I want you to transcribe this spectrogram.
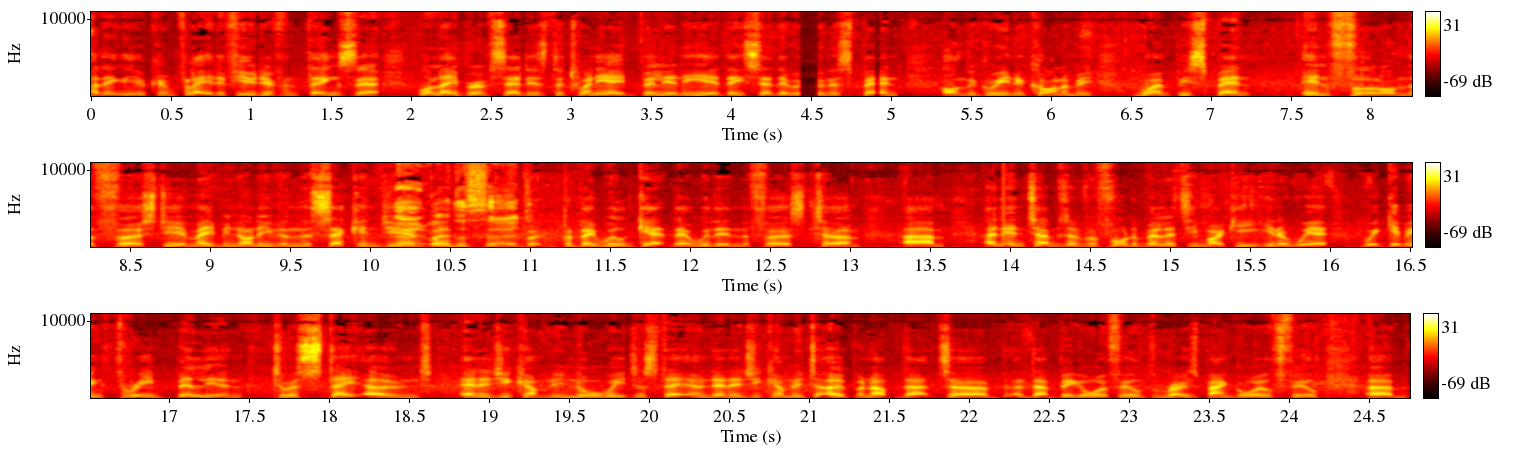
I think you conflated a few different things there. What Labour have said is the 28 billion a year they said they were going to spend on the green economy won't be spent in full on the first year, maybe not even the second year, No, or but, the third. But, but they will get there within the first term. Um, and in terms of affordability, Mikey, you know we're we're giving three billion to a state-owned energy company, Norwegian state-owned energy company, to open up that uh, that big oil field, the Rosebank oil field. Um,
